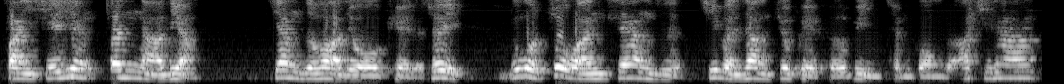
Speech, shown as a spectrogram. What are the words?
反斜线 n 拿掉，这样子的话就 OK 了。所以如果做完这样子，基本上就可以合并成功了啊。其他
